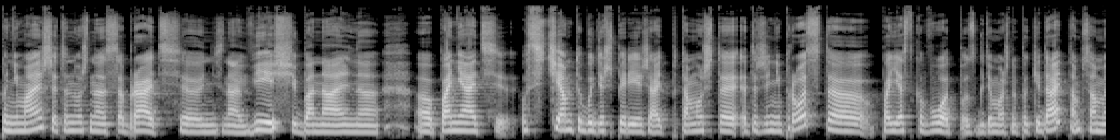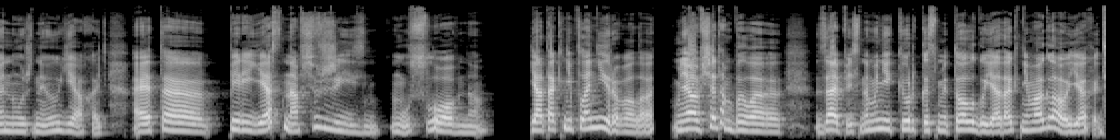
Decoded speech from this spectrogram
понимаешь, это нужно собрать, э, не знаю, вещи банально, э, понять, с чем ты будешь переезжать, потому что это же не просто поездка в отпуск, где можно покидать там самое нужное и уехать, а это переезд на всю жизнь, ну, условно. Я так не планировала. У меня вообще там была запись на маникюр к косметологу, я так не могла уехать.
